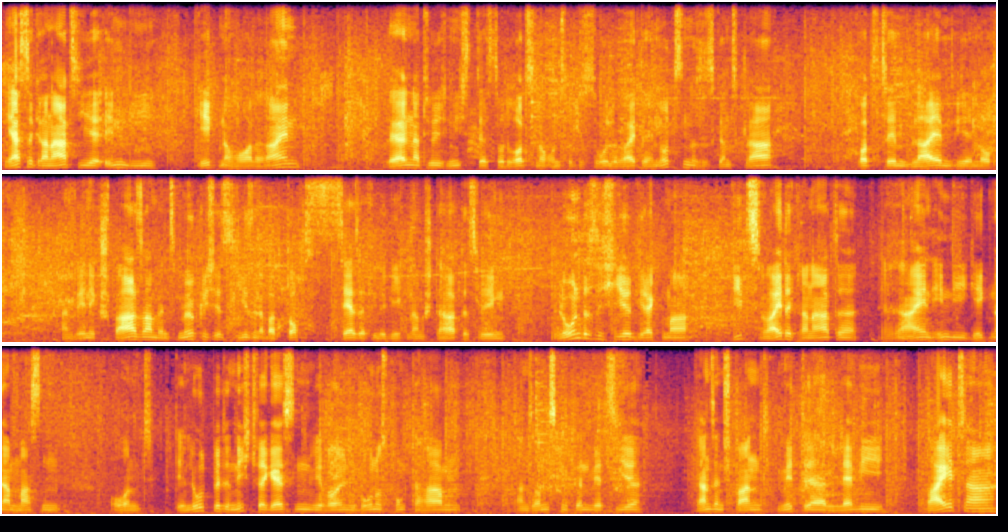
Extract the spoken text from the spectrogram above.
die erste Granate hier in die Gegnerhorde rein. Werden natürlich nichtsdestotrotz noch unsere Pistole weiterhin nutzen, das ist ganz klar. Trotzdem bleiben wir noch ein wenig sparsam, wenn es möglich ist. Hier sind aber doch sehr, sehr viele Gegner am Start, deswegen lohnt es sich hier direkt mal die zweite Granate rein in die Gegnermassen und den Loot bitte nicht vergessen, wir wollen die Bonuspunkte haben. Ansonsten können wir jetzt hier ganz entspannt mit der Lemmy weiter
